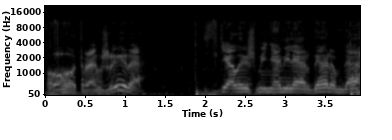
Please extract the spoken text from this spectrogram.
О, транжира. Сделаешь меня миллиардером, да?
